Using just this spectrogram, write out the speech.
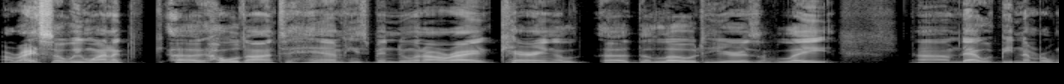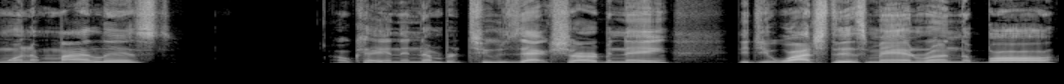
All right. So, we want to uh, hold on to him. He's been doing all right, carrying a, uh, the load here as of late. Um, that would be number one on my list. Okay, and then number two, Zach Charbonnet. Did you watch this man run the ball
